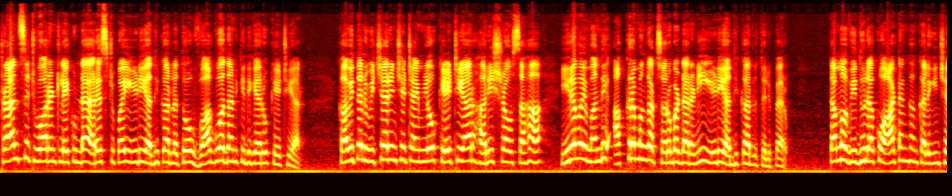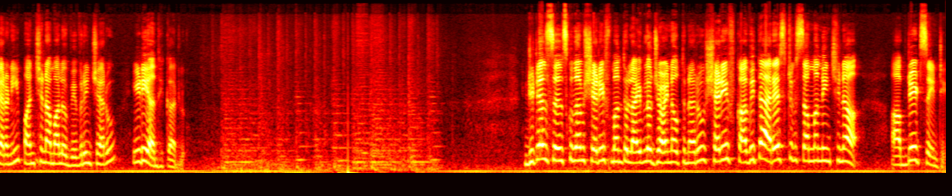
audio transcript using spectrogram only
ట్రాన్సిట్ వారెంట్ లేకుండా అరెస్టుపై ఈడీ అధికారులతో వాగ్వాదానికి దిగారు కేటీఆర్. కవితను విచారించే టైంలో కేటీఆర్ హరీష్ రావు సహా ఇరవై మంది అక్రమంగా చొరబడ్డారని ఈడీ అధికారులు తెలిపారు. తమ విధులకు ఆటంకం కలిగించారని పంచనామాలో వివరించారు ఈడీ అధికారులు. డీటెయిల్స్ తెలుసుకుందాం. షరీఫ్ మంతు లైవ్లో జాయిన్ అవుతున్నారు. షరీఫ్ కవిత అరెస్ట్కు సంబంధించిన అప్డేట్స్ ఏంటి?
